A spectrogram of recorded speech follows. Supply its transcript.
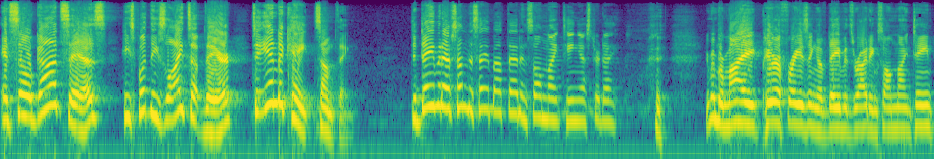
And so God says He's put these lights up there to indicate something. Did David have something to say about that in Psalm 19 yesterday? You remember my paraphrasing of David's writing, Psalm 19?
